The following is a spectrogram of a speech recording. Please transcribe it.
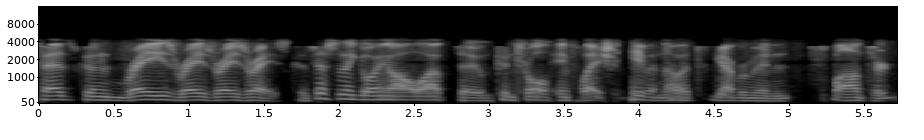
Fed's going to raise, raise, raise, raise, consistently going all up to control inflation even though it's government sponsored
